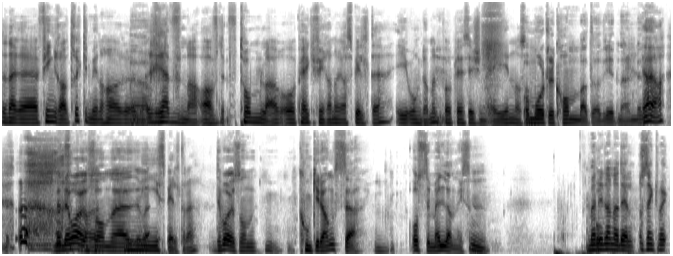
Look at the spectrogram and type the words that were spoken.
Det der eh, fingeravtrykkene mine har ja. revna av tomler og pekefingre når jeg har spilt det i ungdommen på PlayStation 1 og Og sånn. Mortal Kombat og driten der. Men, Ja, ja. men det var jo sånn Vi spilte det. det var jo sånn konkurranse oss imellom, liksom. Mm. Men i denne delen så tenkte jeg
